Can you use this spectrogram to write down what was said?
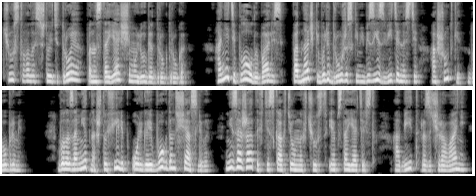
Чувствовалось, что эти трое по-настоящему любят друг друга. Они тепло улыбались, подначки были дружескими, без язвительности, а шутки – добрыми. Было заметно, что Филипп, Ольга и Богдан счастливы, не зажаты в тисках темных чувств и обстоятельств, обид, разочарований,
